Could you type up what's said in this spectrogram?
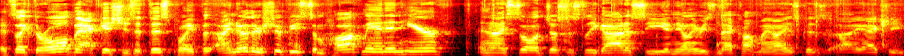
it's like they're all back issues at this point, but I know there should be some Hawkman in here. And I saw Justice League Odyssey, and the only reason that caught my eye is because I actually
